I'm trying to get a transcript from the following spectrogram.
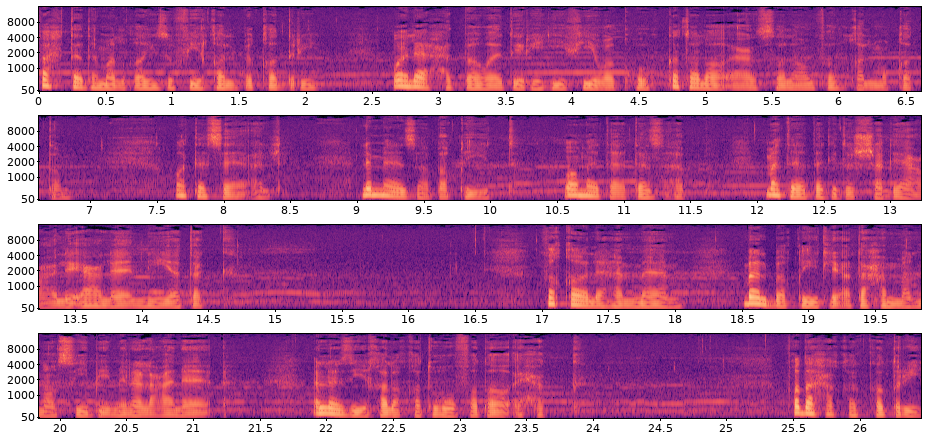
فاحتدم الغيظ في قلب قدري ولاحت بوادره في وجهه كطلائع الظلام فوق المقدم. وتساءل لماذا بقيت؟ ومتى تذهب؟ متى تجد الشجاعة لإعلان نيتك؟ فقال همام بل بقيت لأتحمل نصيبي من العناء الذي خلقته فضائحك. فضحك قدري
